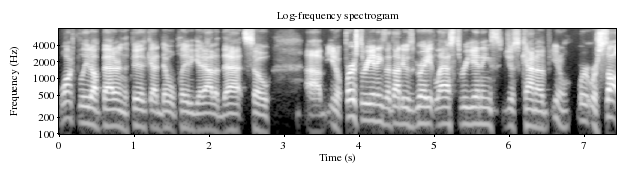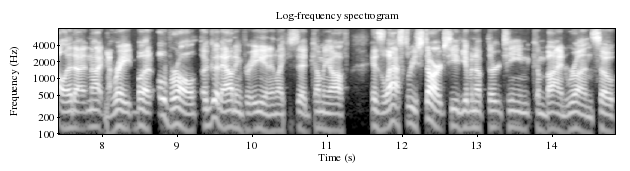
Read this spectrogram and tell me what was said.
walked the leadoff batter in the fifth, got a double play to get out of that. So, um, you know, first three innings, I thought he was great. Last three innings, just kind of, you know, we're, we're solid, uh, not yeah. great, but overall, a good outing for Ian. And like you said, coming off his last three starts, he had given up 13 combined runs. So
